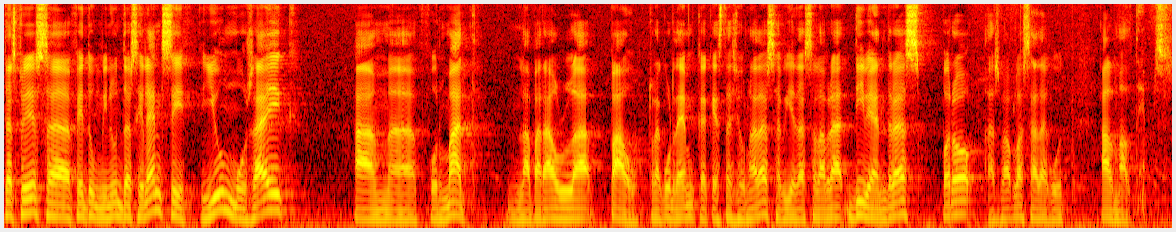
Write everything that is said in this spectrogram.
Després s'ha fet un minut de silenci i un mosaic amb eh, format la paraula pau. Recordem que aquesta jornada s'havia de celebrar divendres, però es va plaçar degut al mal temps.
